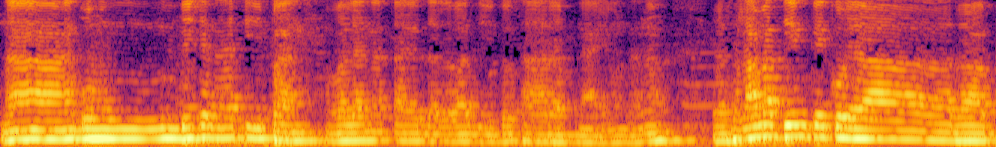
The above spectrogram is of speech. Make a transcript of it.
na kung hindi siya nasipan, wala na tayo dalawa dito sa harap ngayon. Ano? Salamat din kay Kuya Rab.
